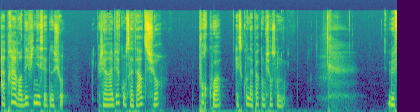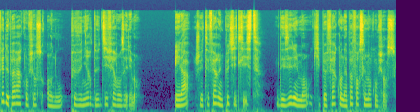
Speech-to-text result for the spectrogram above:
Après avoir défini cette notion, j'aimerais bien qu'on s'attarde sur pourquoi est-ce qu'on n'a pas confiance en nous. Le fait de ne pas avoir confiance en nous peut venir de différents éléments. Et là, je vais te faire une petite liste des éléments qui peuvent faire qu'on n'a pas forcément confiance.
